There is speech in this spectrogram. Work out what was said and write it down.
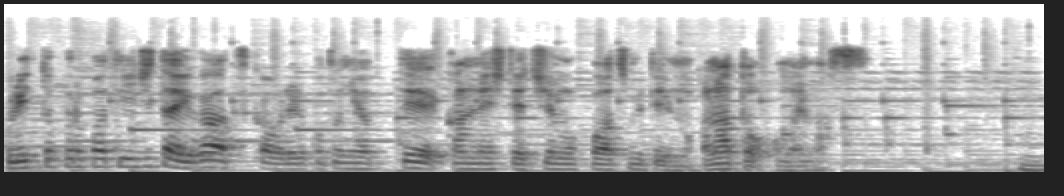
グリッドプロパティ自体が使われることによって関連して注目を集めているのかなと思います。うん、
